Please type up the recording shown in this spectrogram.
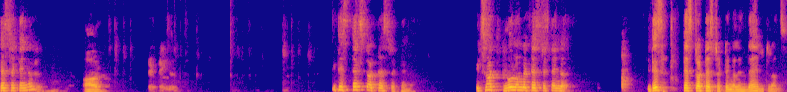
Test rectangle or Rectangle. it is test dot test rectangle. It's not no longer test rectangle. It is test dot test rectangle and there it runs.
